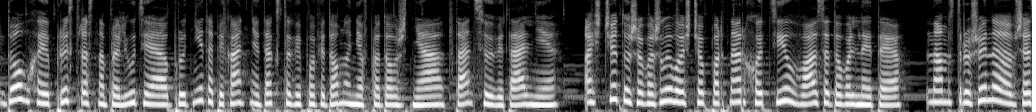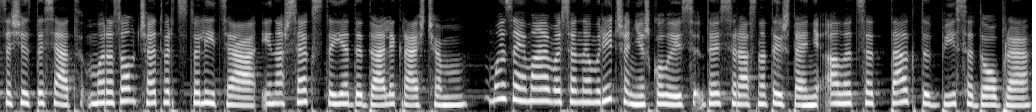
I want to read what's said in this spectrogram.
Довга і пристрасна прелюдія, брудні та пікантні текстові повідомлення впродовж дня, танці у вітальні. А ще дуже важливо, щоб партнер хотів вас задовольнити. Нам з дружиною вже за 60, ми разом четверть століття, і наш секс стає дедалі кращим. Ми займаємося ним рідше, ніж колись, десь раз на тиждень, але це так до біса добре.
